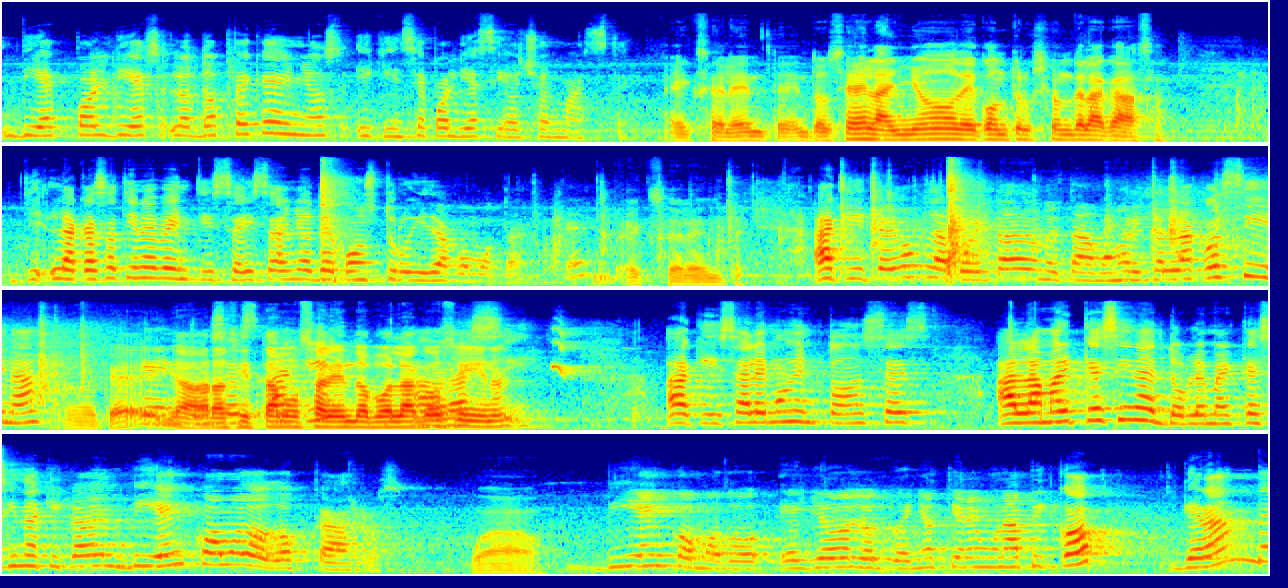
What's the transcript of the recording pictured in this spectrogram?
10 por 10 los dos pequeños y 15 por 18 el máster. Excelente. Entonces el año de construcción de la casa. La casa tiene 26 años de construida como tal. Excelente. Aquí tenemos la puerta donde estamos ahorita en la cocina. y ahora sí estamos saliendo por la cocina. Aquí salimos entonces a la marquesina, el doble marquesina. Aquí caben bien cómodos dos carros. Wow. Bien cómodo. Ellos, los dueños, tienen una pick-up grande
